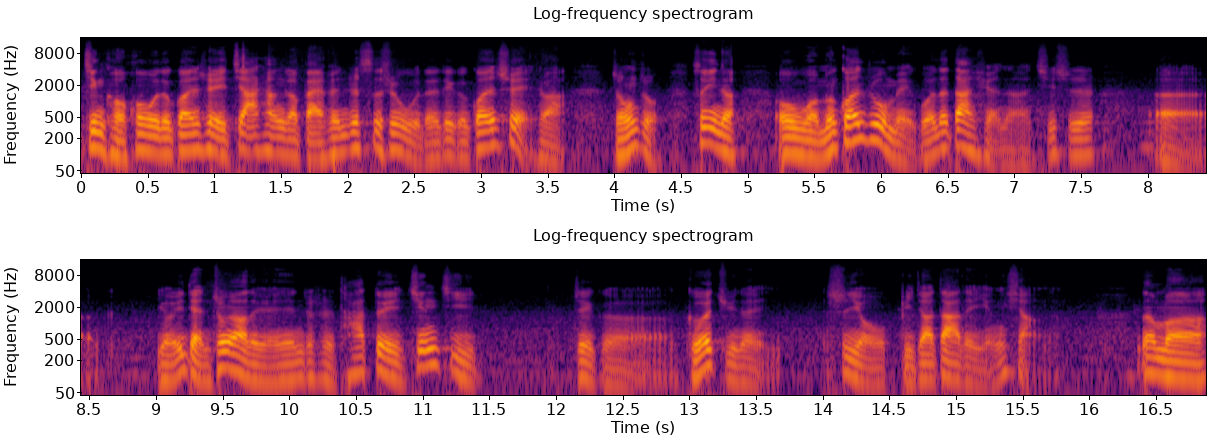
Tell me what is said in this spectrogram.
进口货物的关税加上个百分之四十五的这个关税，是吧？种种。所以呢，我们关注美国的大选呢，其实呃有一点重要的原因就是它对经济这个格局呢是有比较大的影响的。那么。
